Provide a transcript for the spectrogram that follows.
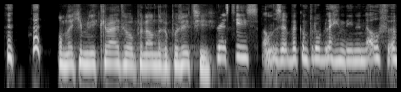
Omdat je me niet kwijt wil op een andere positie. Precies, anders heb ik een probleem binnen Novum.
